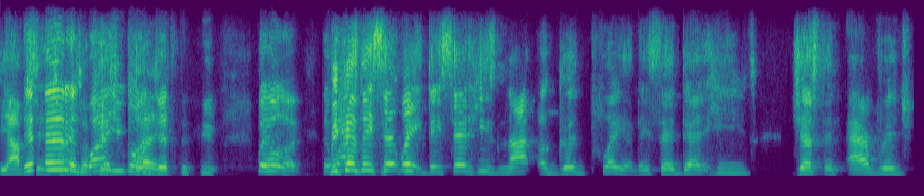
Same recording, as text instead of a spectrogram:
the opposite in Then terms of why are you going play. to just dispute? Wait, hold on. Then because they said wait, they said he's not a good player. They said that he's just an average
